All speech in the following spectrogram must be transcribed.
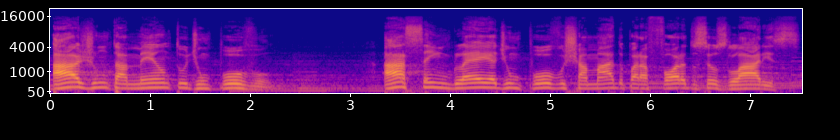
ajuntamento de um povo, assembleia de um povo chamado para fora dos seus lares,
